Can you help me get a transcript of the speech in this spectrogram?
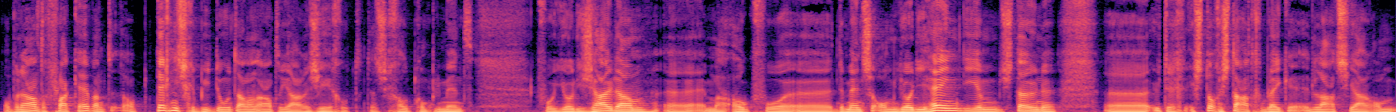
Op een aantal vlakken, hè, want op technisch gebied doen we het al een aantal jaren zeer goed. Dat is een groot compliment voor Jordi Zuidam, uh, maar ook voor uh, de mensen om Jordi heen die hem steunen. Uh, Utrecht is toch in staat gebleken in de laatste jaren om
